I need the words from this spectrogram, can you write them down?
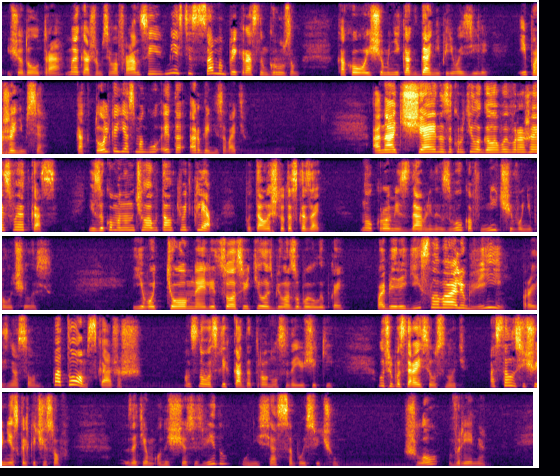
Еще до утра мы окажемся во Франции вместе с самым прекрасным грузом, какого еще мы никогда не перевозили, и поженимся, как только я смогу это организовать. Она отчаянно закрутила головой, выражая свой отказ. Языком она начала выталкивать кляп, пыталась что-то сказать но кроме сдавленных звуков ничего не получилось. Его темное лицо осветилось белозубой улыбкой. «Побереги слова о любви!» — произнес он. «Потом скажешь!» Он снова слегка дотронулся до ее щеки. «Лучше постарайся уснуть. Осталось еще несколько часов». Затем он исчез из виду, унеся с собой свечу. Шло время.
